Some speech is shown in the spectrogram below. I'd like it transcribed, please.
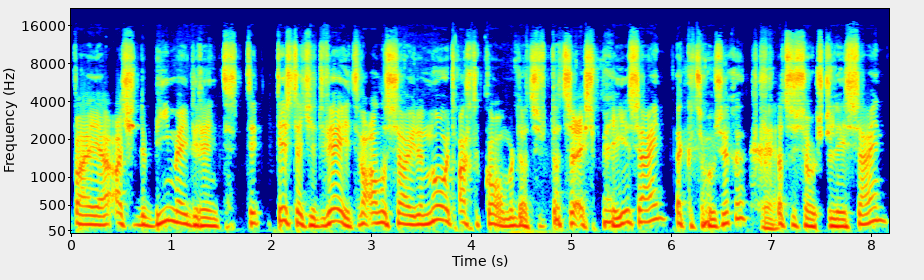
waar je, als je de bier mee drinkt, het is dat je het weet. Maar anders zou je er nooit achter komen dat ze, dat ze SP'er zijn, laat ik het zo zeggen. Ja. Dat ze socialist zijn.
